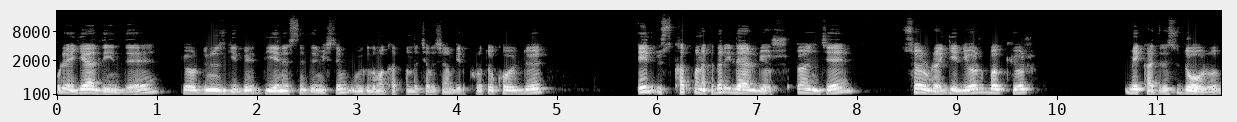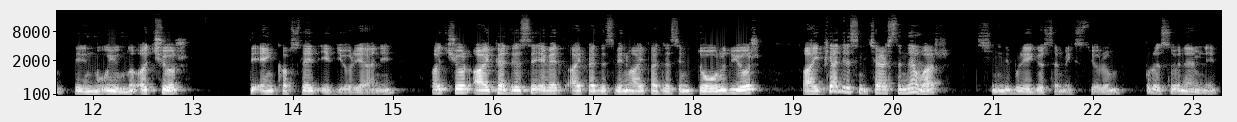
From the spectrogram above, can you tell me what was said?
Buraya geldiğinde gördüğünüz gibi DNS ne demiştim? Uygulama katmanında çalışan bir protokoldü. En üst katmana kadar ilerliyor. Önce server'a geliyor, bakıyor. MAC adresi doğru, benimle uyumlu. Açıyor. The encapsulate ediyor yani. Açıyor. IP adresi evet IP adresi benim IP adresim doğru diyor. IP adresinin içerisinde ne var? Şimdi buraya göstermek istiyorum. Burası önemli.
